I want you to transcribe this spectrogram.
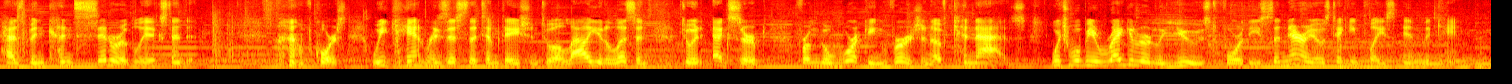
has been considerably extended. of course, we can't resist the temptation to allow you to listen to an excerpt from the working version of Kenaz, which will be regularly used for the scenarios taking place in the camp.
